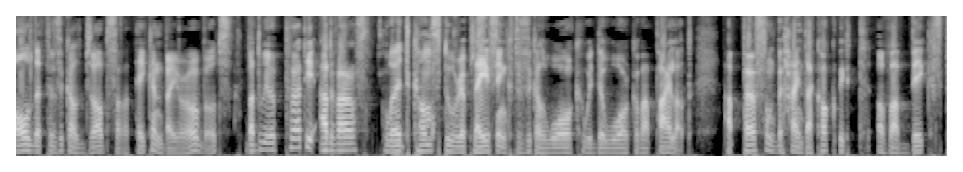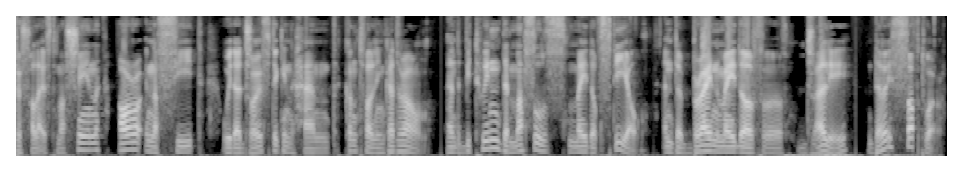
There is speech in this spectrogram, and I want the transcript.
all the physical jobs are taken by robots, but we're pretty advanced when it comes to replacing physical work with the work of a pilot, a person behind a cockpit of a big specialized machine, or in a seat with a joystick in hand controlling a drone. And between the muscles made of steel and the brain made of uh, jelly, there is software.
